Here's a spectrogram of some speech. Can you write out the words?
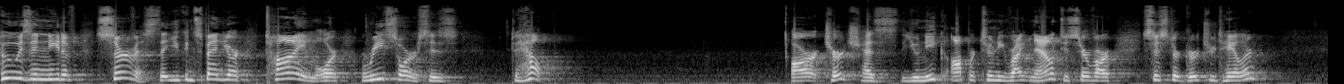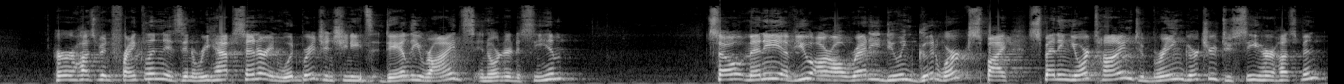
Who is in need of service that you can spend your time or resources to help? Our church has the unique opportunity right now to serve our sister Gertrude Taylor. Her husband Franklin is in a rehab center in Woodbridge and she needs daily rides in order to see him. So many of you are already doing good works by spending your time to bring Gertrude to see her husband.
